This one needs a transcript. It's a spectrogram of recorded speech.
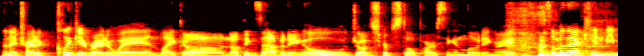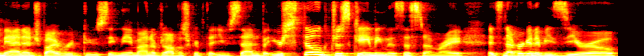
Then I try to click it right away and like, oh, nothing's happening. Oh, JavaScript's still parsing and loading, right? Some of that can be managed by reducing the amount of JavaScript that you send, but you're still just gaming the system, right? It's never going to be zero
